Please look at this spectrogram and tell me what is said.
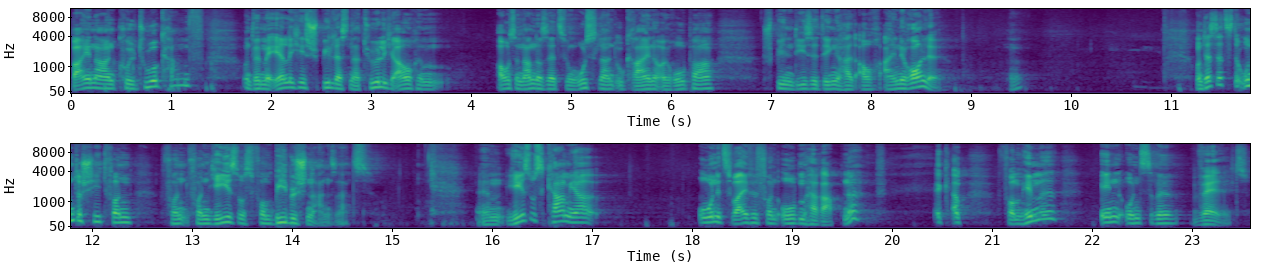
beinahe einen Kulturkampf. Und wenn man ehrlich ist, spielt das natürlich auch in Auseinandersetzung Russland, Ukraine, Europa spielen diese Dinge halt auch eine Rolle. Und das ist jetzt der Unterschied von, von, von Jesus, vom biblischen Ansatz. Ähm, Jesus kam ja ohne Zweifel von oben herab. Ne? Er kam vom Himmel in unsere Welt.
